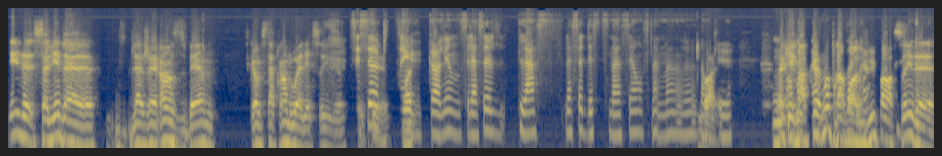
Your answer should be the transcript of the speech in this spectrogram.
vient, de, ça vient de, la, de la gérance du Ben. C'est comme si t'apprends où à laisser. c'est ça, puis tu sais. Colin, c'est la seule place, la seule destination finalement. Là, donc, Ouais. euh, OK, mais moi, pour avoir vu passer de,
